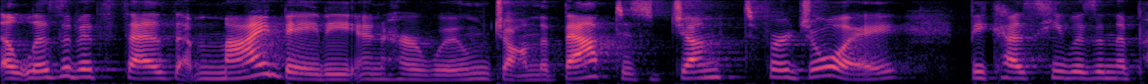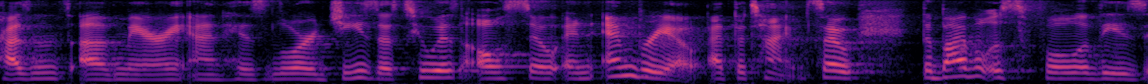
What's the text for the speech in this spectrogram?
Elizabeth says that my baby in her womb, John the Baptist, jumped for joy because he was in the presence of Mary and his Lord Jesus, who was also an embryo at the time. So the Bible is full of these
